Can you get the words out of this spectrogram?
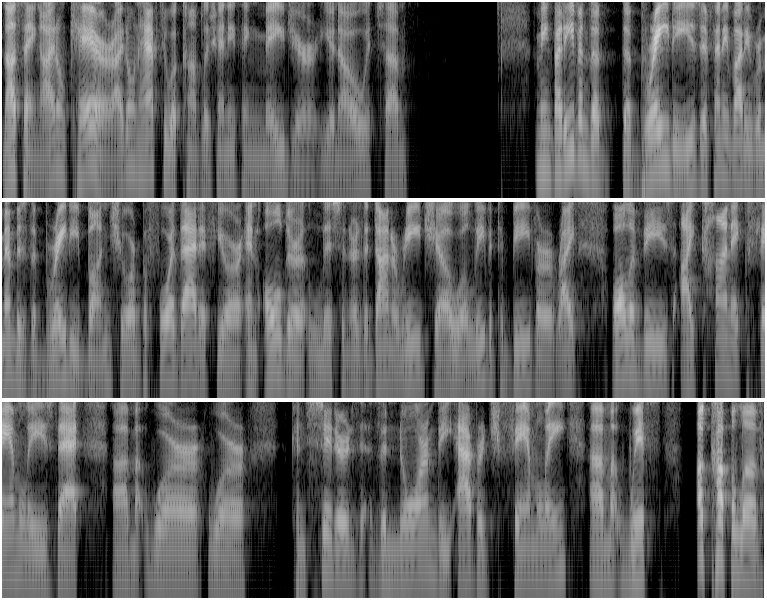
Nothing. I don't care. I don't have to accomplish anything major, you know. It's um I mean, but even the the Brady's, if anybody remembers the Brady Bunch, or before that, if you're an older listener, the Donna Reed Show, or Leave It to Beaver, right? All of these iconic families that um, were were considered the norm, the average family, um, with a couple of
